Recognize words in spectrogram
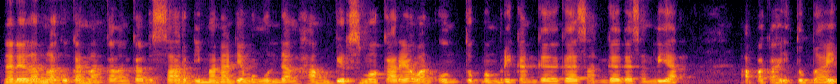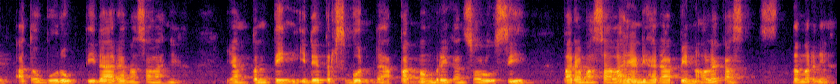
Nadella melakukan langkah-langkah besar di mana dia mengundang hampir semua karyawan untuk memberikan gagasan-gagasan liar. Apakah itu baik atau buruk, tidak ada masalahnya. Yang penting ide tersebut dapat memberikan solusi pada masalah yang dihadapin oleh customernya.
